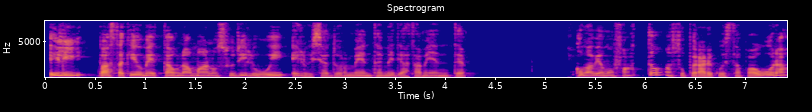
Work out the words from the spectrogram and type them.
e lì basta che io metta una mano su di lui e lui si addormenta immediatamente. Come abbiamo fatto a superare questa paura?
